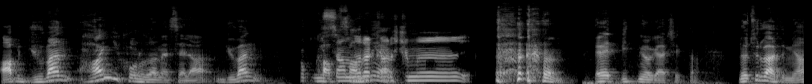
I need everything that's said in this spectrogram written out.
Abi güven hangi konuda mesela? Güven çok kapsamlı İnsanlara ya. karşı mı? evet bitmiyor gerçekten. Nötr verdim ya.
